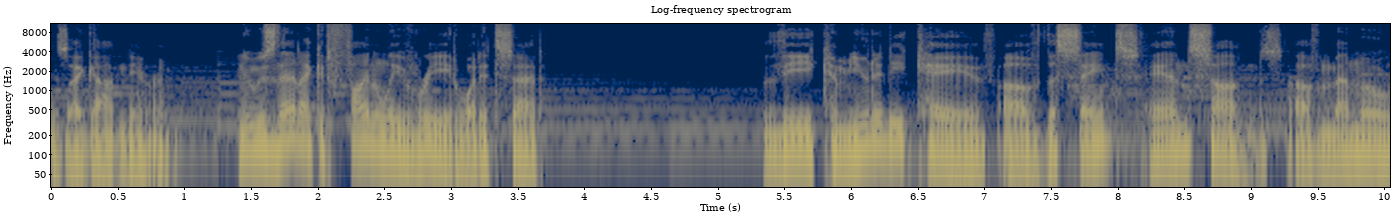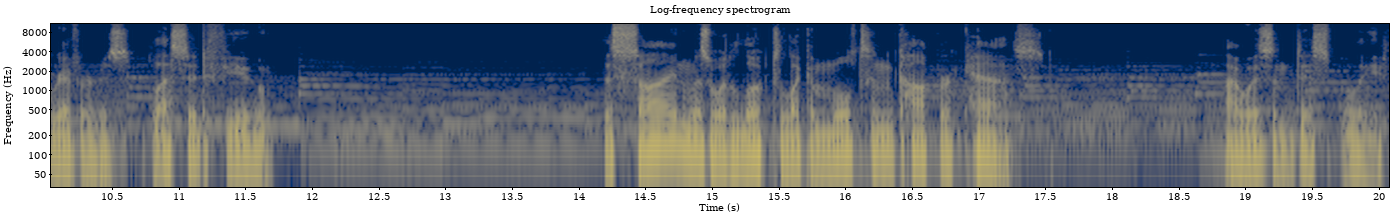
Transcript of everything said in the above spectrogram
as I got near him, and it was then I could finally read what it said. The community cave of the saints and sons of Memo River's blessed few. The sign was what looked like a molten copper cast. I was in disbelief.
